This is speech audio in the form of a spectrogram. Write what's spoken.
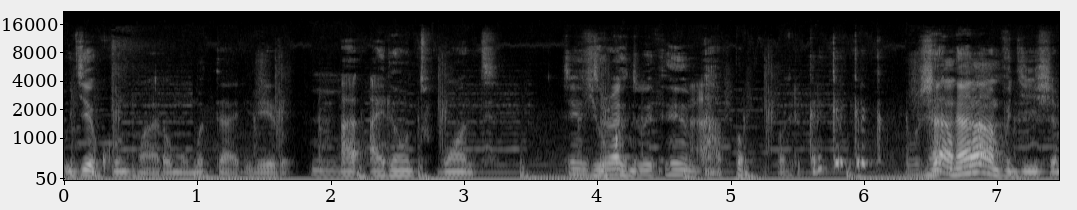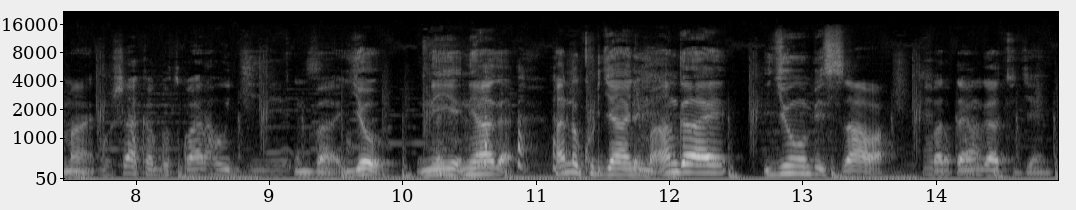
ugiye kuntwara umumotari rero I- i don't want reka, reka. Ushaka- gutwara aho ugiye. Umva yo hano kurya nyuma angahe? Igihumbi sawa. Fata papa. ayo ngaho tugenda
